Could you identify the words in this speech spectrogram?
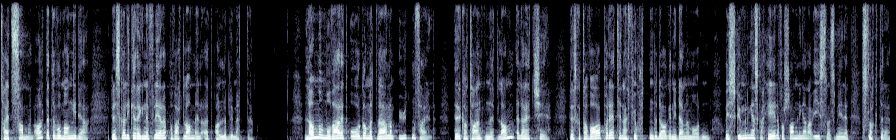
ta et sammen, alt etter hvor mange de er. Det skal ikke regne flere på hvert lam enn at alle blir mette. Lammet må være et årgammelt værlam uten feil. Dere kan ta enten et lam eller et skje. Dere skal ta vare på det til den 14. dagen i denne måneden. Og i skumringen skal hele forsamlingen av Israels menighet slakte det.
